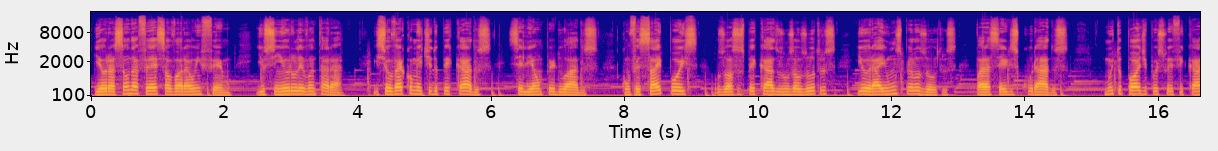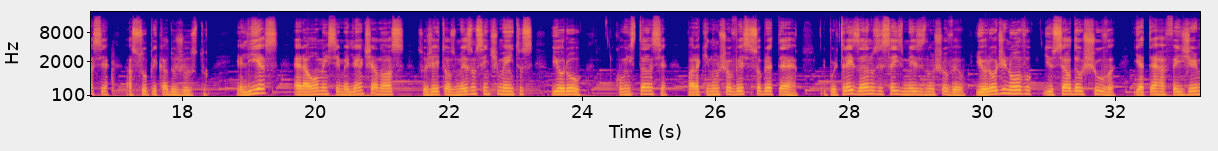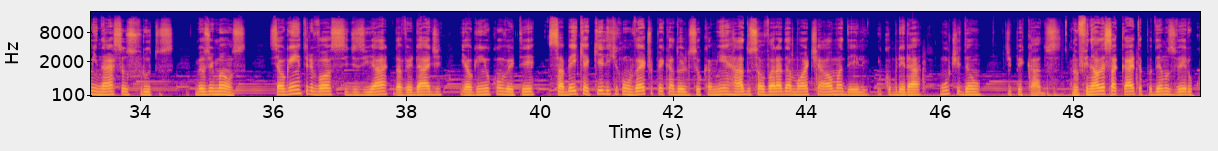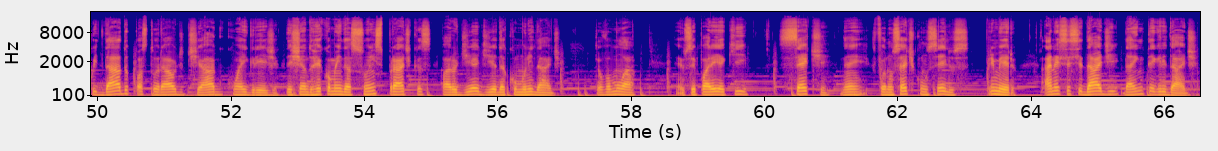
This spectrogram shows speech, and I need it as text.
E a oração da fé salvará o enfermo, e o Senhor o levantará. E se houver cometido pecados, se-lhe-ão perdoados. Confessai, pois, os vossos pecados uns aos outros, e orai uns pelos outros, para serdes curados. Muito pode, por sua eficácia, a súplica do justo. Elias era homem semelhante a nós, sujeito aos mesmos sentimentos, e orou, com instância, para que não chovesse sobre a terra. E por três anos e seis meses não choveu. E orou de novo, e o céu deu chuva, e a terra fez germinar seus frutos. Meus irmãos, se alguém entre vós se desviar da verdade e alguém o converter, sabei que aquele que converte o pecador do seu caminho errado salvará da morte a alma dele e cobrirá multidão de pecados. No final dessa carta, podemos ver o cuidado pastoral de Tiago com a igreja, deixando recomendações práticas para o dia a dia da comunidade. Então vamos lá. Eu separei aqui sete, né? Foram sete conselhos. Primeiro, a necessidade da integridade.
